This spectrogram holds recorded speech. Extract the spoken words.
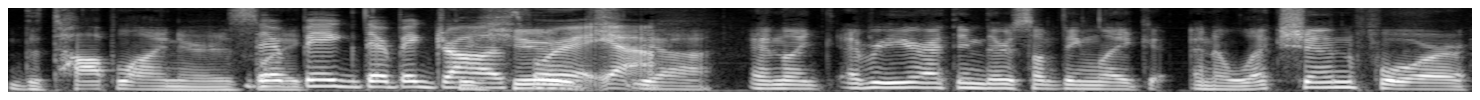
the top liners. Mm-hmm. they're like, big. They're big they're draws for it. Yeah. yeah. And like every year, I think there's something like an election for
